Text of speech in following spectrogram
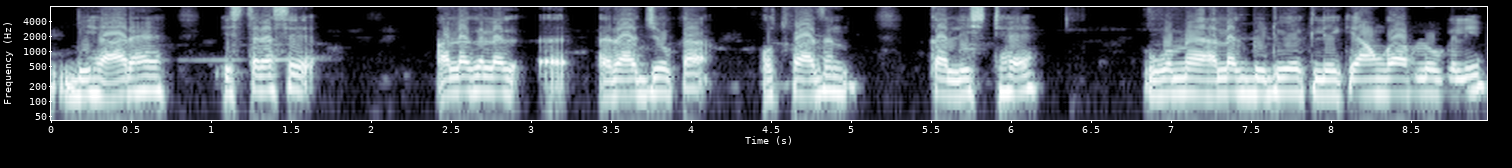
बिहार है। इस तरह से अलग अलग राज्यों का उत्पादन का लिस्ट है। वो मैं अलग वीडियो एक लेके आऊँगा आप लोगों के लिए।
